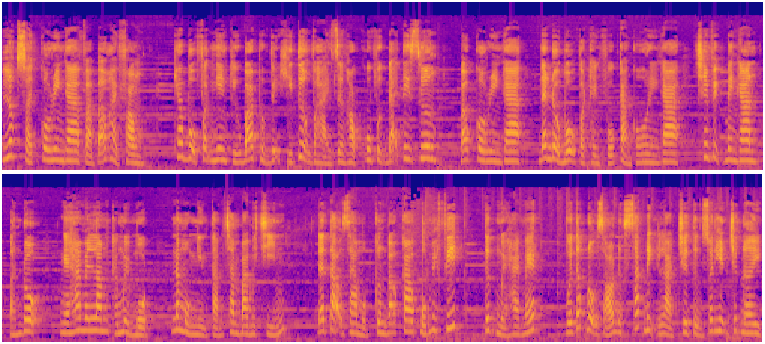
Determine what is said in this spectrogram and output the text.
Lốc xoáy Coringa và bão Hải Phòng Theo Bộ phận Nghiên cứu bão thuộc Viện Khí tượng và Hải dương học khu vực Đại Tây Dương, bão Coringa đã đổ bộ vào thành phố cảng Coringa trên vịnh Bengal, Ấn Độ ngày 25 tháng 11 năm 1839, đã tạo ra một cơn bão cao 40 feet, tức 12 mét, với tốc độ gió được xác định là chưa từng xuất hiện trước đây.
